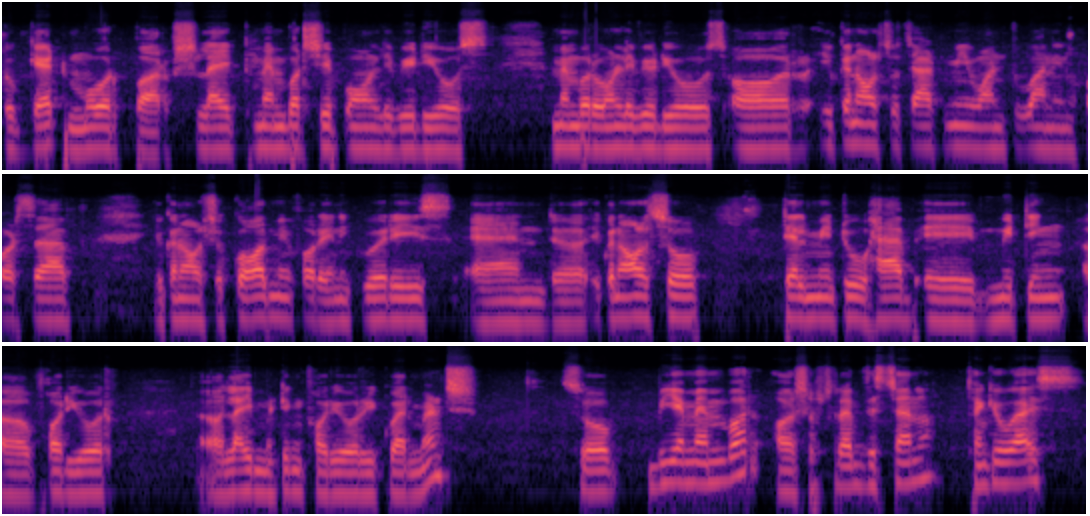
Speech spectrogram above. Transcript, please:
to get more perks like membership only videos member only videos or you can also chat me one to one in whatsapp. You can also call me for any queries and uh, you can also tell me to have a meeting uh, for your uh, live meeting for your requirements. So be a member or subscribe this channel. Thank you guys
